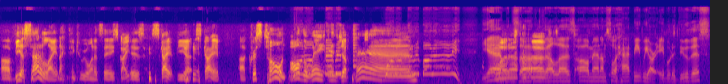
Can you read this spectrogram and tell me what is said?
uh, via satellite. I think we want to say Skype? is Skype via Skype. Uh, Chris Tone, all the way in Japan. everybody? Yeah, What what's up? up, fellas? Oh man, I'm so happy we are able to do this,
